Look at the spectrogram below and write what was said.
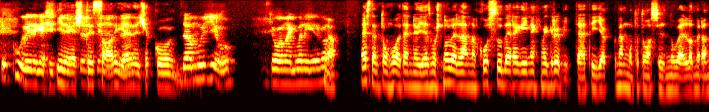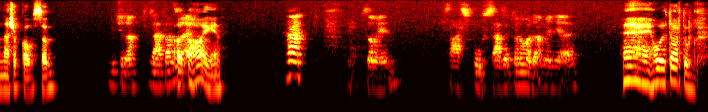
Egy kurva idegesítő. idegesítő szar, igen, és akkor... De amúgy jó. Jól meg van írva. Ja. Ezt nem tudom hol tenni, hogy ez most novellának hosszú, de regénynek meg rövid. Tehát így nem mondhatom azt, hogy ez novella, mert annál sokkal hosszabb. Micsoda? Az átváltozás? Aha, igen. Hát, tudom én, 120-150 oldal mennyi el. Hey, hol tartunk?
